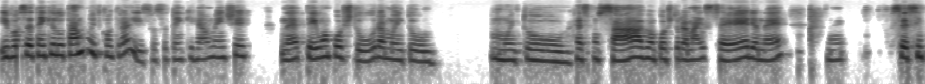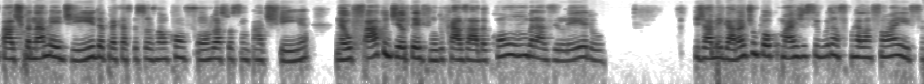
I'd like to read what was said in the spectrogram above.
E você tem que lutar muito contra isso. Você tem que realmente né, ter uma postura muito muito responsável, uma postura mais séria, né? né? ser simpática na medida, para que as pessoas não confundam a sua simpatia. Né? O fato de eu ter vindo casada com um brasileiro já me garante um pouco mais de segurança com relação a isso.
